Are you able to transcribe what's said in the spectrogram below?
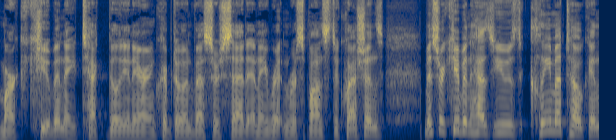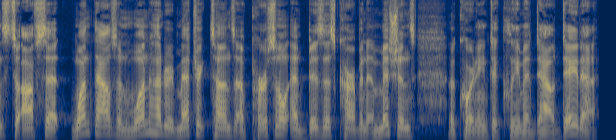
Mark Cuban, a tech billionaire and crypto investor, said in a written response to questions Mr. Cuban has used Klima tokens to offset 1,100 metric tons of personal and business carbon emissions, according to Klima DAO data.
